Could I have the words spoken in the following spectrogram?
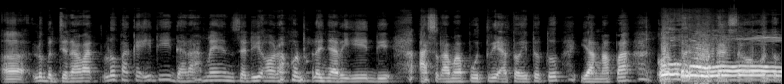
eh, lu berjerawat lu pakai ini darah mens jadi orang pada nyari ini asrama putri atau itu tuh yang apa Oh, untuk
